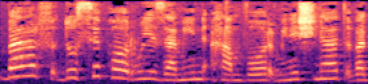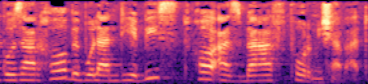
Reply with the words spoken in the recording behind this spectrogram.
برف دو سه پا روی زمین هموار می نشیند و گذرها به بلندی 20 پا از برف پر می شود.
